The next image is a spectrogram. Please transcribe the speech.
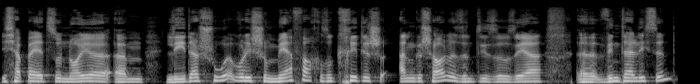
Ich habe ja jetzt so neue ähm, Lederschuhe, wurde ich schon mehrfach so kritisch angeschaut, da sind die so sehr äh, winterlich sind.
